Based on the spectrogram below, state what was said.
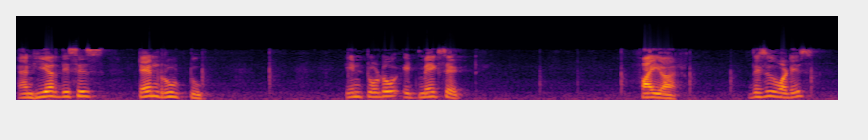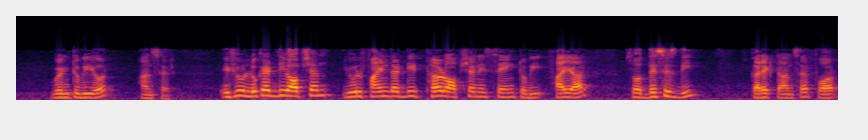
and here this is 10 root 2 in toto it makes it 5r this is what is going to be your answer. If you look at the option you will find that the third option is saying to be 5r so this is the correct answer for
